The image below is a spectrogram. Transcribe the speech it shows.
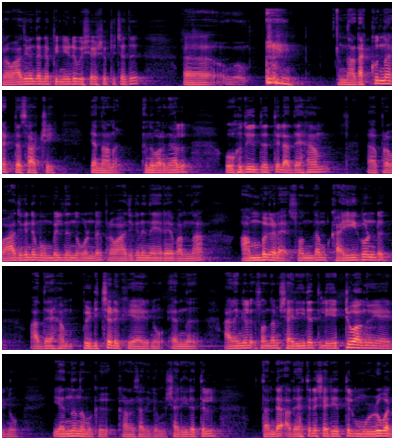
പ്രവാചകൻ തന്നെ പിന്നീട് വിശേഷിപ്പിച്ചത് നടക്കുന്ന രക്തസാക്ഷി എന്നാണ്. എന്ന് പറഞ്ഞാൽ ഉഹുദ് യുദ്ധത്തിൽ അദ്ദേഹം പ്രവാചകന്റെ മുമ്പിൽ നിന്നുകൊണ്ട് പ്രവാചകന് നേരെ വന്ന അമ്പുകളെ സ്വന്തം കൈകൊണ്ട് അദ്ദേഹം പിടിച്ചെടുക്കുകയായിരുന്നു എന്ന് അല്ലെങ്കിൽ സ്വന്തം ശരീരത്തിൽ ഏറ്റുവാങ്ങുകയായിരുന്നു എന്ന് നമുക്ക് കാണാൻ സാധിക്കും. ശരീരത്തിൽ തന്റെ അദ്ദേഹത്തിന്റെ ശരീരത്തിൽ മുഴുവൻ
